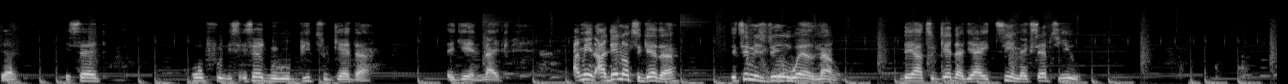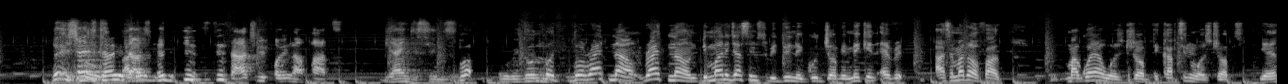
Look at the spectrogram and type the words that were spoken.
yeah, he said, hopefully, he said we will be together again. Like, I mean, are they not together? The team is doing well now. They are together. They are a team, except you. No, it's trying to tell you I that maybe things, things are actually falling apart behind the scenes. But- But we don't know. But but right now, right now, the manager seems to be doing a good job in making every. As a matter of fact, Maguire was dropped. The captain was dropped. Yeah,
